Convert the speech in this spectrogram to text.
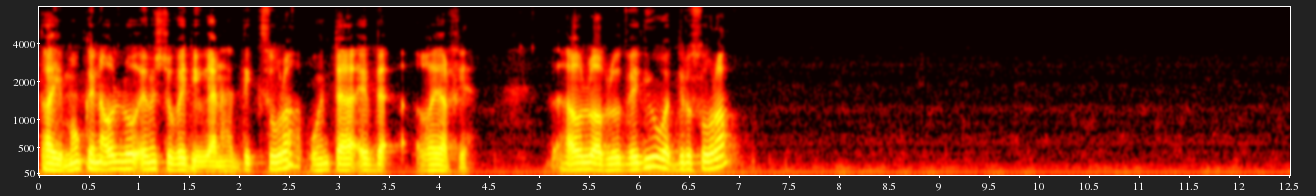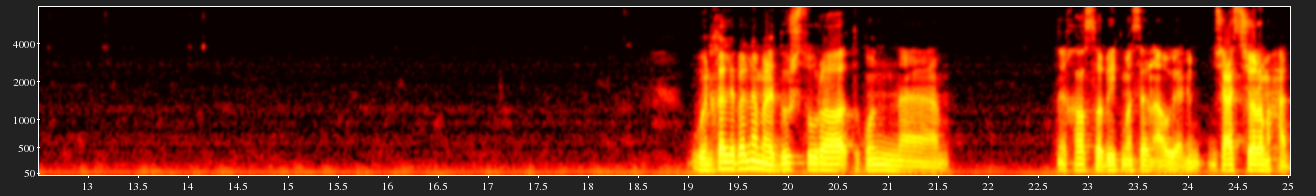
طيب ممكن أقول له image to video يعني هديك صورة وأنت ابدأ غير فيها. هقول له upload video وأديله صورة. ونخلي بالنا ما ندوش صورة تكون آه، خاصة بيك مثلا أو يعني مش عايز تشيرها مع حد.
